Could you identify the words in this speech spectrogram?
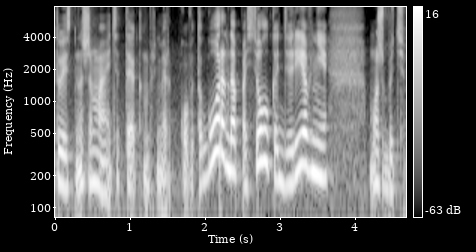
То есть нажимаете тег, например, какого-то города, поселка, деревни, может быть,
